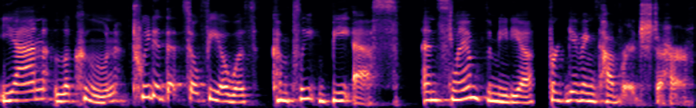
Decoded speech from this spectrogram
Yann LeCun, tweeted that Sophia was complete BS and slammed the media for giving coverage to her.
